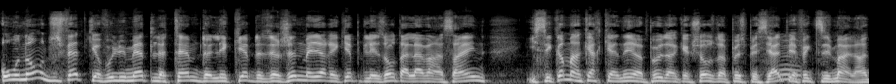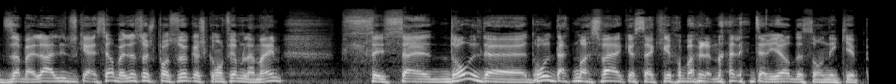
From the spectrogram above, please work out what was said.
au nom du fait qu'il a voulu mettre le thème de l'équipe, de dire j'ai une meilleure équipe que les autres à l'avant-scène, il s'est comme encarcané un peu dans quelque chose d'un peu spécial. Puis mm. effectivement, en disant ben là à l'éducation, ben là ça je suis pas sûr que je confirme le même. C'est drôle de drôle d'atmosphère que ça crée probablement à l'intérieur de son équipe.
